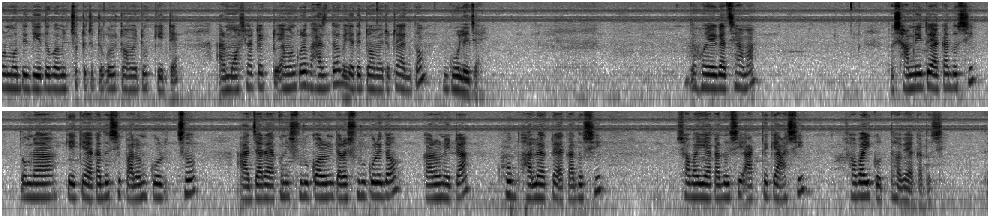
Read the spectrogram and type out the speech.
ওর মধ্যে দিয়ে দেবো আমি ছোট্ট ছোট্ট করে টমেটো কেটে, আর মশলাটা একটু এমন করে ভাজতে হবে যাতে টমেটোটা একদম গলে যায়। তো হয়ে গেছে আমার। তো সামনেই তো একাদশী, তোমরা কে কে একাদশী পালন করছ, আর যারা এখনই শুরু করনি তারা শুরু করে দাও, কারণ এটা খুব ভালো একটা একাদশী। সবাই একাদশী আট থেকে আশি, সবাই করতে হবে একাদশী। তো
